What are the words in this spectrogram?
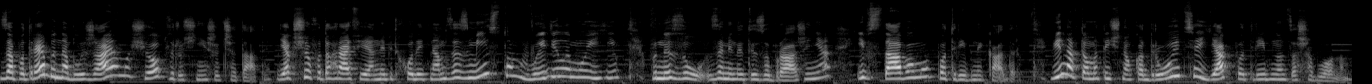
За потреби наближаємо, щоб зручніше читати. Якщо фотографія не підходить нам за змістом, виділимо її, внизу замінити зображення і вставимо потрібний кадр. Він автоматично кадрується як потрібно за шаблоном.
